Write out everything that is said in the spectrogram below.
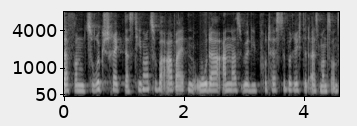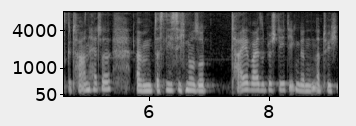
davon zurückschreckt, das Thema zu bearbeiten oder anders über die Proteste berichtet, als man es sonst getan hätte. Ähm, das ließ sich nur so teilweise bestätigen, denn natürlich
